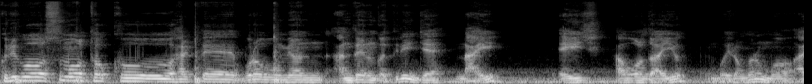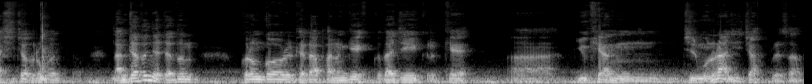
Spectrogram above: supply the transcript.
그리고 스몰 토크 할 때 물어보면 안 되는 것들이 이제 나이, age, how old are you? 뭐 이런 거는 뭐 아시죠? 그런 건 남자든 여자든 그런 거를 대답하는 게 그다지 그렇게 아, 유쾌한 질문은 아니죠. 그래서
